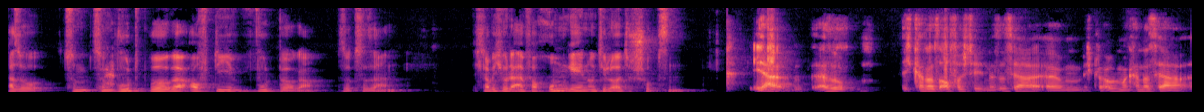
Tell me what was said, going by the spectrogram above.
also zum, zum Wutbürger auf die Wutbürger sozusagen. Ich glaube, ich würde einfach rumgehen und die Leute schubsen. Ja, also ich kann das auch verstehen. Das ist ja, ähm, ich glaube, man kann das ja,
